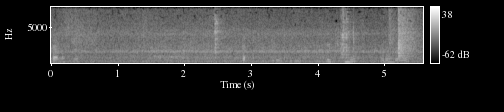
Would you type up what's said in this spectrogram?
panas ya. Tok. Kurang dulu.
